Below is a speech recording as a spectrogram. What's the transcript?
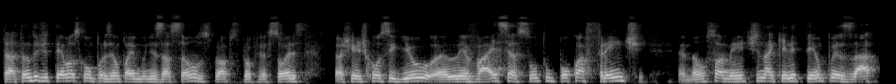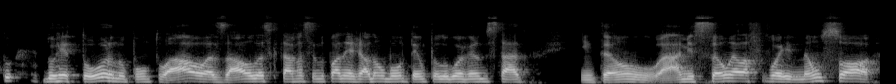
tratando de temas como, por exemplo, a imunização dos próprios professores, acho que a gente conseguiu eh, levar esse assunto um pouco à frente, eh, não somente naquele tempo exato do retorno pontual às aulas que estava sendo planejado há um bom tempo pelo governo do estado. Então, a missão ela foi não só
